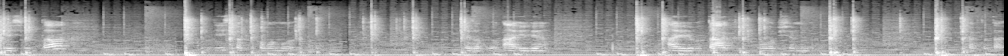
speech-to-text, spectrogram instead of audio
Здесь вот так. Здесь как-то, по-моему... Я забыл. А, или... А, или вот так. Ну, в общем... Как-то так.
